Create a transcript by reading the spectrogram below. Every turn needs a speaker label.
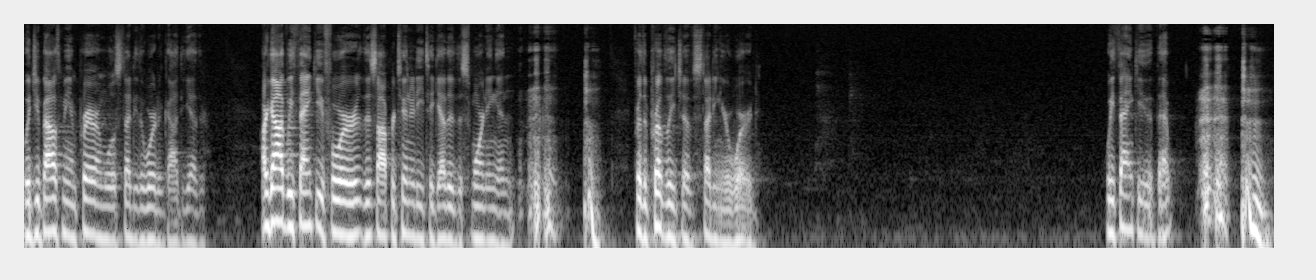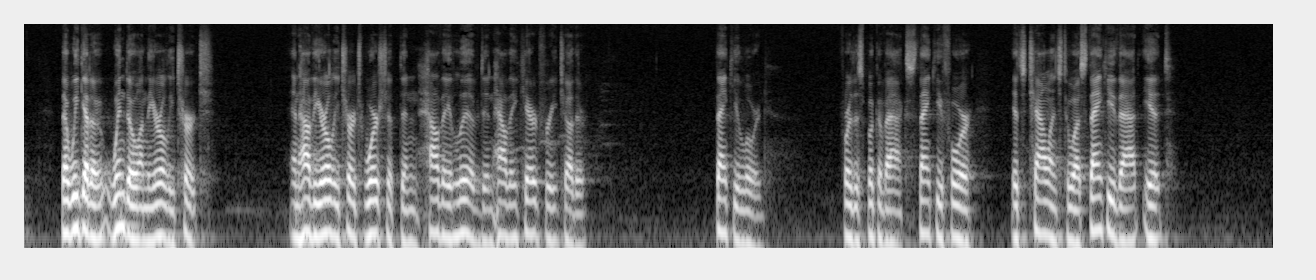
Speaker 1: Would you bow with me in prayer and we'll study the Word of God together? Our God, we thank you for this opportunity together this morning and for the privilege of studying your Word. We thank you that, that we get a window on the early church and how the early church worshiped and how they lived and how they cared for each other. Thank you, Lord, for this book of Acts. Thank you for its challenge to us. Thank you that it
